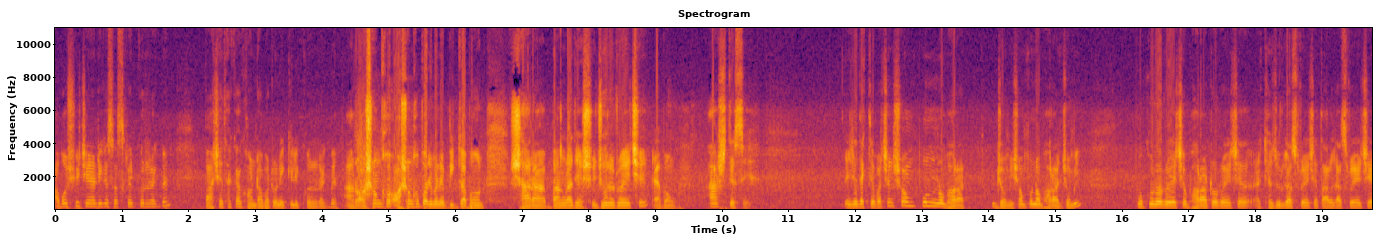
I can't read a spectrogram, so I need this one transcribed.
অবশ্যই চ্যানেলটিকে সাবস্ক্রাইব করে রাখবেন। পাশে থাকা ঘণ্টা বাটনে ক্লিক করে রাখবেন। আর অসংখ্য অসংখ্য পরিমাণে বিজ্ঞাপন সারা বাংলাদেশ জুড়ে রয়েছে এবং আসতেছে। এই যে দেখতে পাচ্ছেন, সম্পূর্ণ ভরাট জমি, সম্পূর্ণ ভরাট জমি। পুকুরও রয়েছে, ভরাটও রয়েছে, খেজুর গাছ রয়েছে, তাল গাছ রয়েছে,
